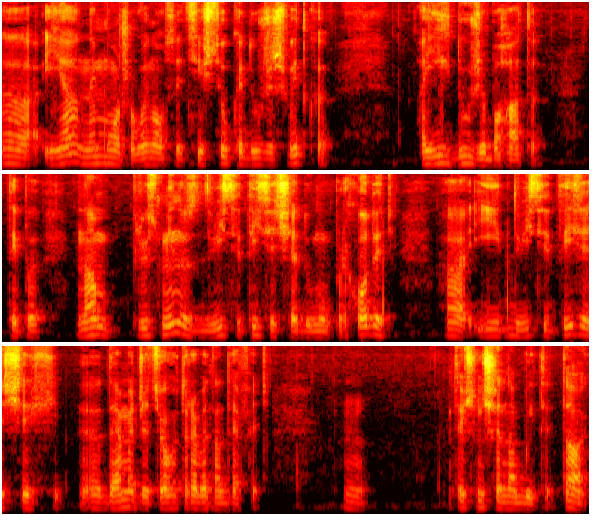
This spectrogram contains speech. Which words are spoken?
Е, я не можу виносити ці штуки дуже швидко, а їх дуже багато. Типу, нам плюс-мінус 200 тисяч, я думаю, приходить, е, і 200 тисяч е, демеджа цього треба надефати. Точніше набити. Так,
